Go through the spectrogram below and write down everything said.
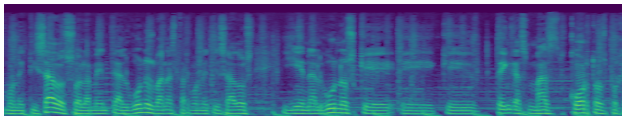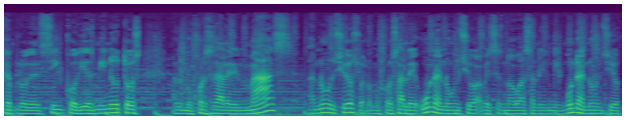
monetizados, solamente algunos van a estar monetizados y en algunos que, eh, que tengas más cortos, por ejemplo, de 5 o 10 minutos, a lo mejor salen más anuncios o a lo mejor sale un anuncio, a veces no va a salir ningún anuncio.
